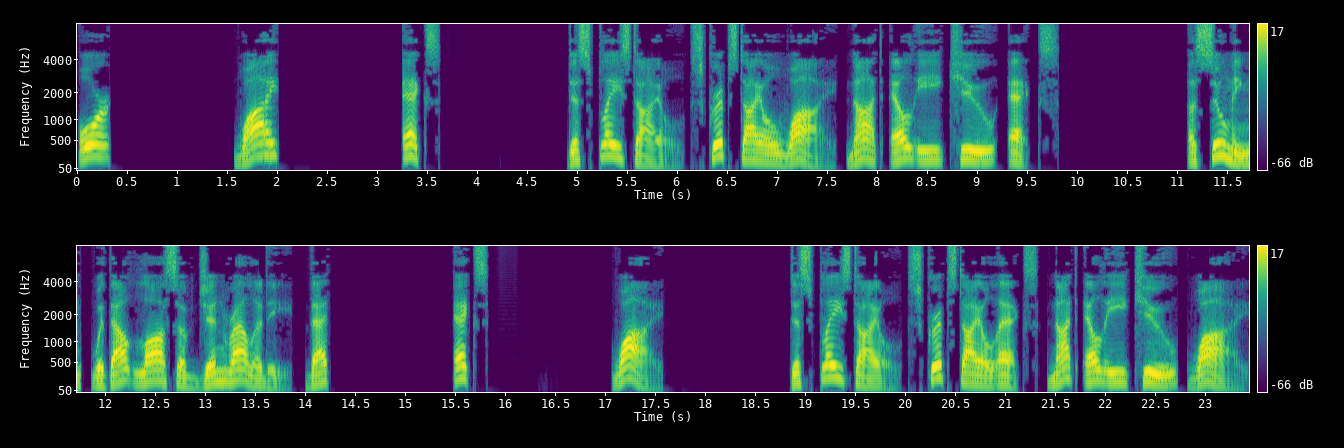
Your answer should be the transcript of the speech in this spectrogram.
or y x display style script style y not leq x. Assuming without loss of generality that x y display style script style x not leq y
